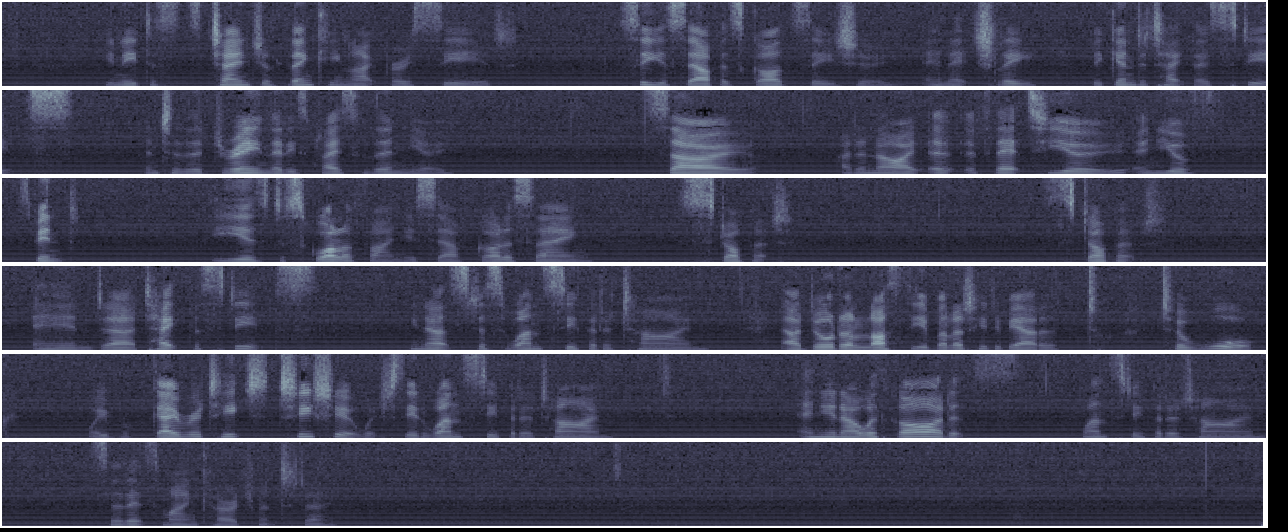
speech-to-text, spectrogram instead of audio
You need to change your thinking, like Bruce said. See yourself as God sees you and actually begin to take those steps into the dream that He's placed within you. So, I don't know, if that's you and you've spent years disqualifying yourself, God is saying, stop it. Stop it. And uh, take the steps. You know, it's just one step at a time. Our daughter lost the ability to be able to, to walk. We gave her a t shirt which said one step at a time. And you know, with God, it's one step at a time. So that's my encouragement today.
